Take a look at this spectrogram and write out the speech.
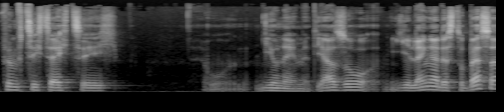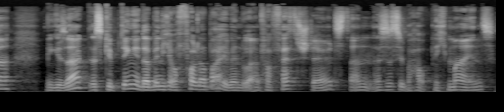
50, 60, you name it. Ja, so je länger, desto besser. Wie gesagt, es gibt Dinge, da bin ich auch voll dabei. Wenn du einfach feststellst, dann es ist überhaupt nicht meins.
